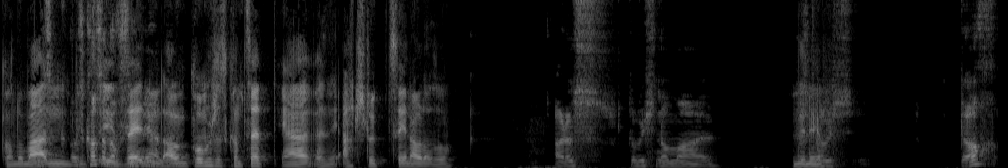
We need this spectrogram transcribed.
Kondomaten Das- das kostet eh auch selten mehr, und ne? auch ein komisches Konzept. Ja, weiß nicht, acht Stück, Zehner oder so. Aber das ist, glaube ich, normal. Nee, Das nee. glaub ich. Doch,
